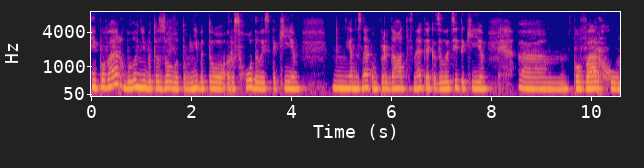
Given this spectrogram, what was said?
І поверх було нібито золотом, нібито розходились такі, я не знаю, як вам передати, знаєте, як золоті такі ем, поверху.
